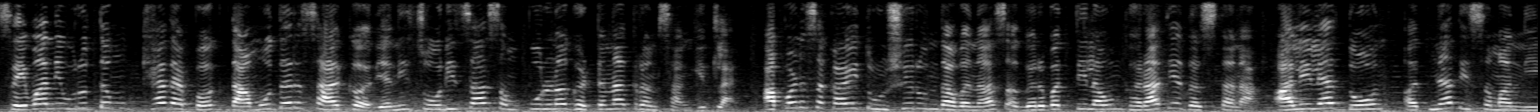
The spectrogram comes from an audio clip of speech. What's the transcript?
सेवानिवृत्त मुख्याध्यापक दामोदर साळकर यांनी चोरीचा संपूर्ण घटनाक्रम सांगितलाय. आपण सकाळी तुळशी वृंदावनास अगरबत्ती लावून घरात येत असताना आलेल्या दोन अज्ञात इसमांनी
